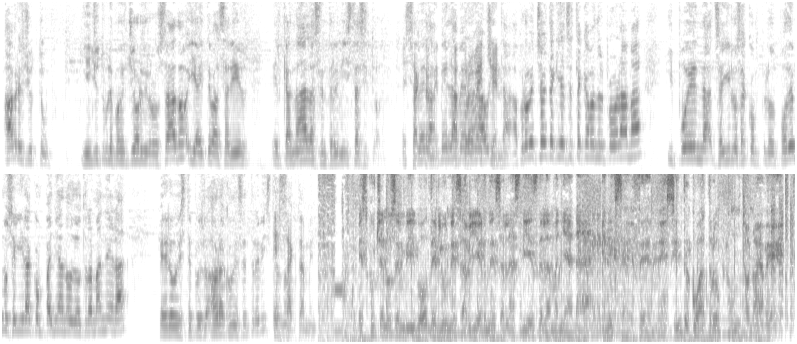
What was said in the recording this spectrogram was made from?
abres YouTube y en YouTube le pones Jordi Rosado y ahí te va a salir el canal, las entrevistas y todo. Exactamente. Vela, vela, vela Aprovechen. ahorita. Aprovecha ahorita que ya se está acabando el programa y pueden seguirlos, los podemos seguir acompañando de otra manera pero este, pues ahora con esta entrevista, ¿no? Exactamente. Escúchanos en vivo de lunes a viernes a las 10 de la mañana en Exa FM 104.9.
